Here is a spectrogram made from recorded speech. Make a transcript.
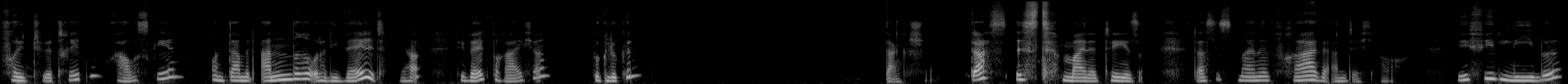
vor die Tür treten, rausgehen und damit andere oder die Welt, ja, die Welt bereichern, beglücken? Dankeschön. Das ist meine These. Das ist meine Frage an dich auch. Wie viel Liebe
